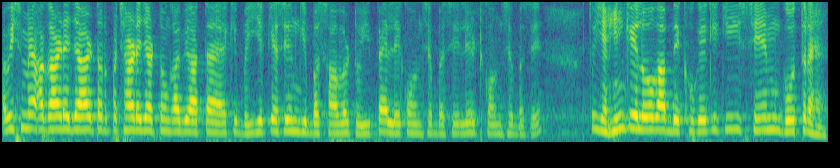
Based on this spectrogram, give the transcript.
अब इसमें अगाड़े जाट और पछाड़े जाटों का भी आता है कि भैया कैसे उनकी बसावट हुई पहले कौन से बसे लेट कौन से बसे। तो यहीं के लोग आप देखोगे कि, कि सेम गोत्र हैं।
